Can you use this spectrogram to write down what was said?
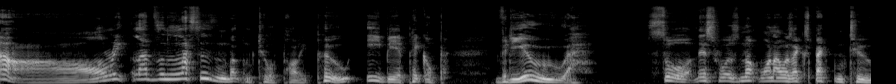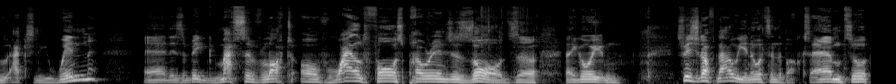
Alright lads and lasses and welcome to a Polly Poo eBay pickup video. So this was not one I was expecting to actually win. Uh, there's a big massive lot of Wild Force Power Rangers Zords. So there you go, you can switch it off now, you know what's in the box. Um, so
